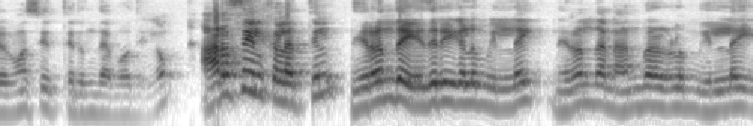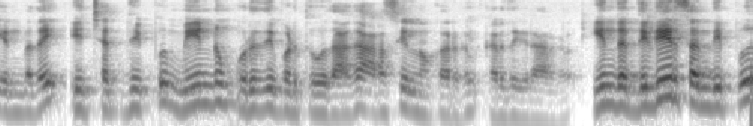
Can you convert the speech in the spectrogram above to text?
விமர்சித்திருந்த போதிலும் அரசியல் களத்தில் நிரந்த எதிரிகளும் இல்லை நிரந்த நண்பர்களும் இல்லை என்பதை இச்சந்திப்பு மீண்டும் உறுதிப்படுத்துவதாக அரசியல் நோக்கர்கள் கருதுகிறார்கள். இந்த திடீர் சந்திப்பு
